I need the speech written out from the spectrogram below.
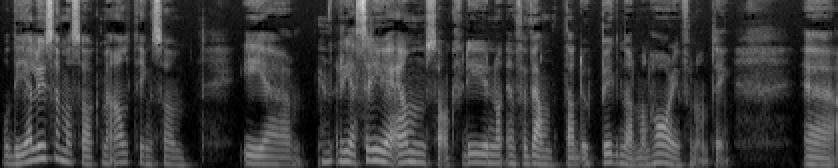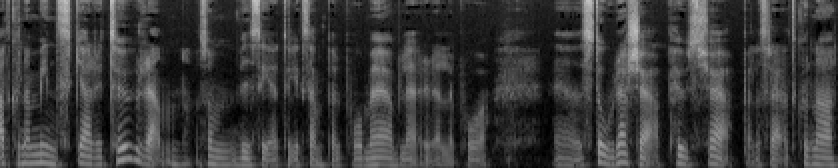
Och det gäller ju samma sak med allting som är, resor är ju en sak för det är ju en förväntad uppbyggnad man har inför någonting. Eh, att kunna minska returen som vi ser till exempel på möbler eller på eh, stora köp, husköp eller sådär. Att kunna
